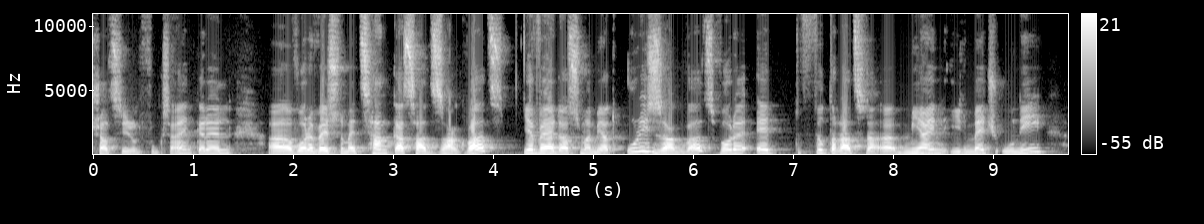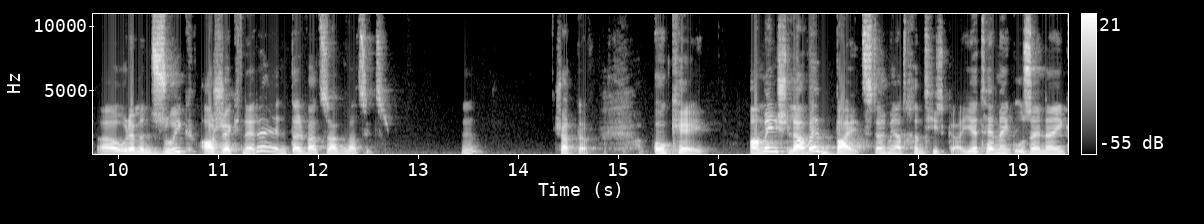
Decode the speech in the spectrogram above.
շատ սիրուն ֆունկցիա ենք գրել, որը վերցնում է ցանկացած զանգված եւ վերադասում է մի հատ ուրիշ զանգված, որը այդ ֆիլտրած միայն իր մեջ ունի ուրեմն զույգ արժեքները այն տրված զանգվածից։? Շատ լավ։ Okay, Ամեն ինչ լավ է, բայց այդտեղ մի հատ խնդիր կա։ Եթե մենք ուզենայինք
